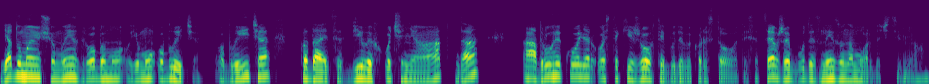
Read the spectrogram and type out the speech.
я думаю, що ми зробимо йому обличчя. Обличчя складається з білих оченят, да? А другий колір, ось такий жовтий буде використовуватися. Це вже буде знизу на мордочці в нього.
